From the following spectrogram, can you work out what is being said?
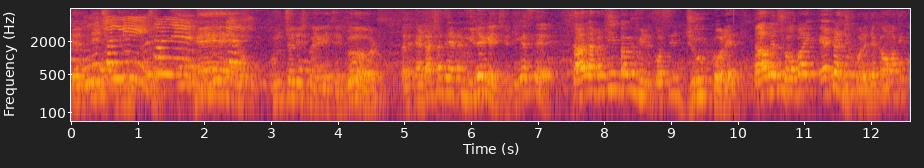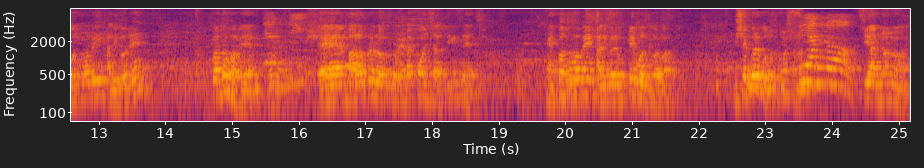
তেত্রিশ। হ্যাঁ উনচল্লিশ হয়ে গেছে, গুড। তাহলে এটার সাথে এটা মিলে গেছে, ঠিক আছে? তাহলে আমরা কীভাবে মিল করছি যোগ করে? তাহলে সবাই এটা যোগ করে দেখো আমাকে কত হবে খালি করে? কত হবে? এ ভালো করে লক্ষ্য করে এটা পঞ্চাশ ঠিক আছে? হ্যাঁ কত হবে খালি করে? কে বলতে পারবা? হিসাব করে বলো সমস্যা না ছিয়ান্ন। নয়।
